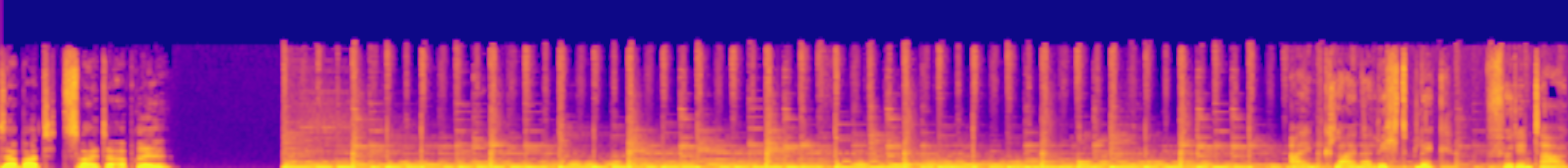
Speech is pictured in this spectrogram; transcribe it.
Sabbat, 2. April. Ein kleiner Lichtblick für den Tag.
